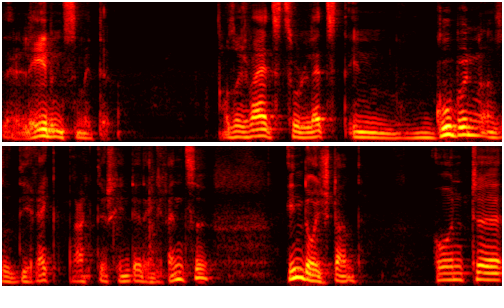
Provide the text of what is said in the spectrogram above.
Lebensmitteln. Also ich war jetzt zuletzt in Guben, also direkt praktisch hinter der Grenze in Deutschland und äh,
